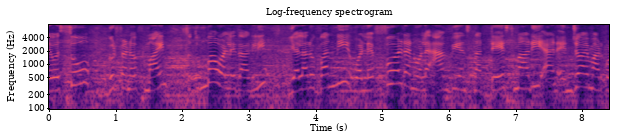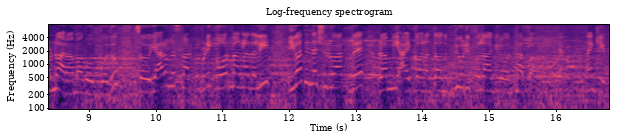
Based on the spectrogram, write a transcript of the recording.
they was so good friend of mind so ತುಂಬ ಒಳ್ಳೆಯದಾಗಲಿ ಎಲ್ಲರೂ ಬನ್ನಿ, ಒಳ್ಳೆ ಫುಡ್ ಆ್ಯಂಡ್ ಒಳ್ಳೆ ಆ್ಯಂಬಿಯನ್ಸ್ನ ಟೇಸ್ಟ್ ಮಾಡಿ ಆ್ಯಂಡ್ ಎಂಜಾಯ್ ಮಾಡಿಕೊಂಡು ಆರಾಮಾಗಿ ಹೋಗ್ಬೋದು. ಸೊ ಯಾರು ಮಿಸ್ ಮಾಡ್ಕೊಳ್ಬೇಡಿ. ಕೋರ್ಮಂಗ್ಲಾದಲ್ಲಿ ಇವತ್ತಿಂದ ಶುರು ಆಗ್ತದೆ ರಮ್ಮಿ ಐಕಾನ್ ಅಂತ ಒಂದು ಬ್ಯೂಟಿಫುಲ್ ಆಗಿರುವಂಥ ಹಬ್ಬ. ಥ್ಯಾಂಕ್ ಯು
